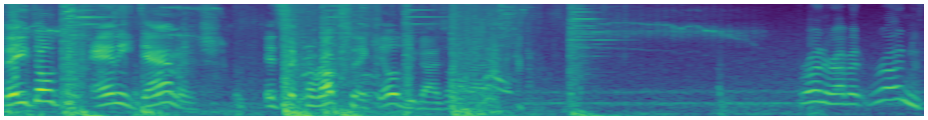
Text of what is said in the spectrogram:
They don't do any damage. It's the corruption that kills you guys all that. Run, rabbit, run!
